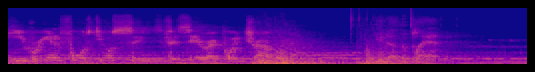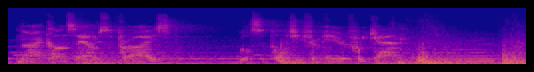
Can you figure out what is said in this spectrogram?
He reinforced your suit for zero point travel. You know the plan. I can't say I'm surprised. We'll support you from here if we can.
